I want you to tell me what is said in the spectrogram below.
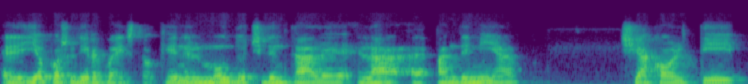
Eh, io posso dire questo, che nel mondo occidentale la eh, pandemia ci ha colti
